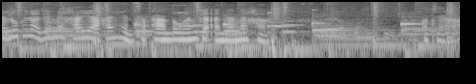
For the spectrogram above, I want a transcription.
ายรูปให้หน่อยได้ไหมคะ อยากให้เห็นสะพานตรงนั้นกับอันนั้นนะคะ โอเคค่ะ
